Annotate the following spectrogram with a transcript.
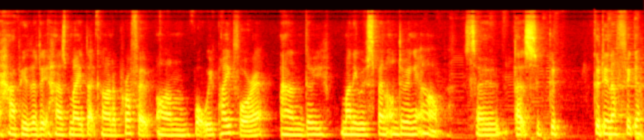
happy that it has made that kind of profit on what we paid for it and the money we've spent on doing it up. So that's a good, good enough figure.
